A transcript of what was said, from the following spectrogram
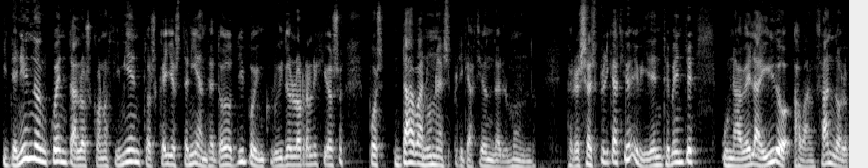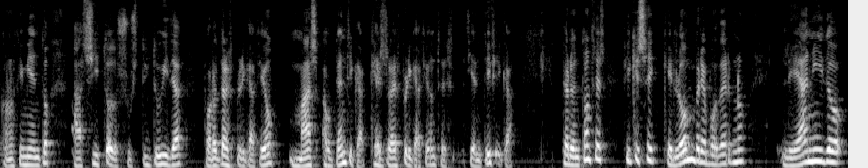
y teniendo en cuenta los conocimientos que ellos tenían de todo tipo, incluidos los religiosos, pues daban una explicación del mundo. Pero esa explicación, evidentemente, una vez ha ido avanzando el conocimiento, ha sido sustituida por otra explicación más auténtica, que es la explicación científica. Pero entonces, fíjese que el hombre moderno le han ido,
